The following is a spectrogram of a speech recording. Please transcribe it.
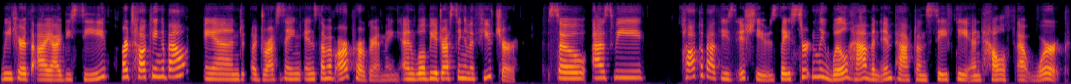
we here at the IAIABC are talking about and addressing in some of our programming and will be addressing in the future. So, as we talk about these issues, they certainly will have an impact on safety and health at work.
